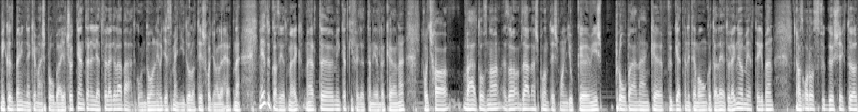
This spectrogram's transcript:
Miközben mindenki más próbálja csökkenteni, illetve legalább átgondolni, hogy ezt mennyi idő alatt és hogyan lehetne. Nézzük azért meg, mert minket kifejezetten érdekelne, hogyha változna ez az álláspont, és mondjuk mi is próbálnánk függetleníteni magunkat a lehető legnagyobb mértékben az orosz függőségtől,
